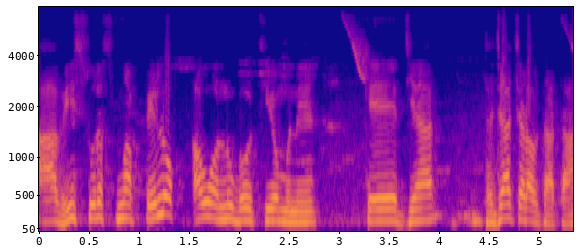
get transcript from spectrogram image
આ વીસ વર્ષમાં પહેલો આવો અનુભવ થયો મને કે જ્યાં ધજા ચડાવતા હતા,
